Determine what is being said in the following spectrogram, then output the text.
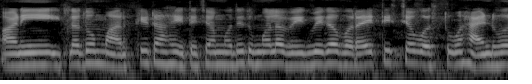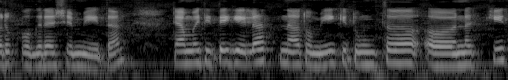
आणि इथला जो मार्केट आहे त्याच्यामध्ये तुम्हाला वेगवेगळ्या व्हरायटीजच्या वस्तू हँडवर्क वगैरे असे मिळतात. त्यामुळे तिथे गेलात ना तुम्ही की तुमचं नक्कीच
